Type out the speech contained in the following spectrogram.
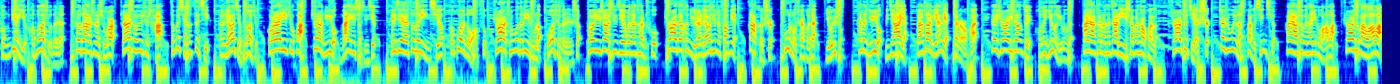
懂电影和葡萄酒的人。受到暗示的熊二转手又去查怎么显得自己很了解葡萄酒，果然一句话却让女友满眼小星星。凭借搜索引擎和过硬的网速，熊二成功的立住了博学的人设。从以上情节不难看出，熊二在和女人聊天这方面，那可是徒手拆核弹有一手。他的女友名叫阿雅，短发圆脸，戴着耳环，被熊二一张嘴哄得一愣一愣的。阿雅看到他家里沙发套换了，熊二就解释这是为了换个心情。阿雅送给他一个娃娃，熊二就把娃娃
